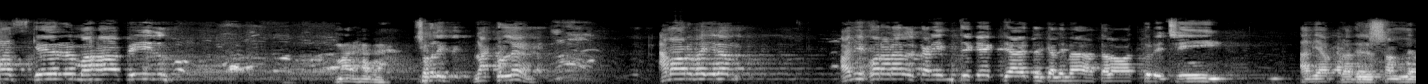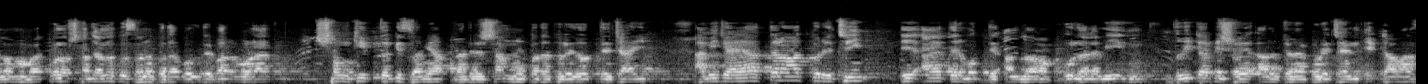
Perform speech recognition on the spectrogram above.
আজকের মাহফিল। মারহাবা। সকলে রাগ করলেন? আমার ভাইরাম আমি কোরআন আল কারীম থেকে একটি কালিমা করেছি। আমি আপনাদের সামনে লম্বা কোনো সাজানো গোছানো কথা বলতে পারব না। সংক্ষিপ্ত কিছু আমি আপনাদের সামনে কথা তুলে ধরতে চাই। আমি যে আয়াত তেলাওয়াত করেছি, এই আয়াতের মধ্যে আল্লাহ রাব্বুল আলামিন দুইটা বিষয়ে আলোচনা করেছেন। একটা আওয়াজ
